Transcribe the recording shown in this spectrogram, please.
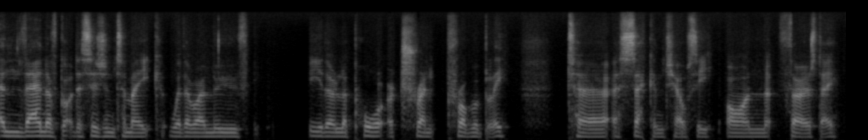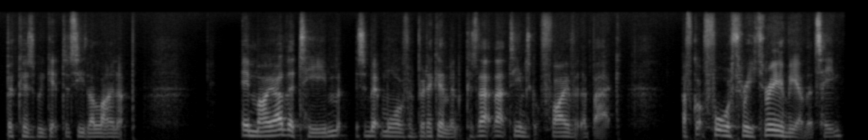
and then I've got a decision to make whether I move either Laporte or Trent probably to a second Chelsea on Thursday because we get to see the lineup. In my other team, it's a bit more of a predicament because that, that team's got five at the back. I've got four three three in my other team,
